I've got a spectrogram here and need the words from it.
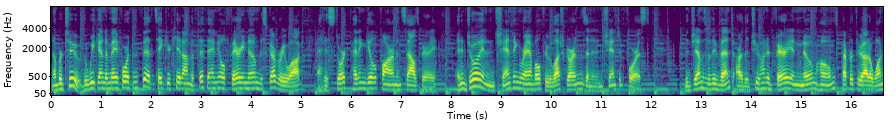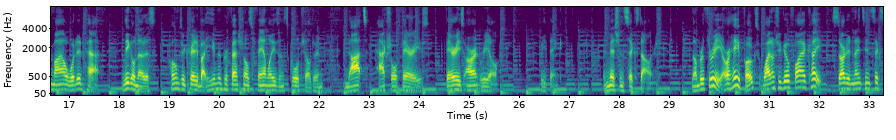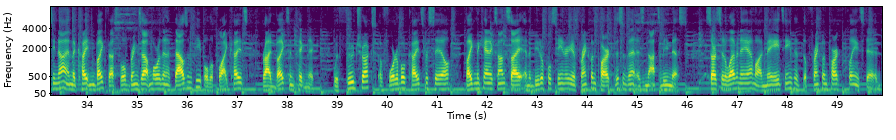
Number two, the weekend of May 4th and 5th, take your kid on the 5th annual Fairy Gnome Discovery Walk at historic Pettengill Farm in Salisbury and enjoy an enchanting ramble through lush gardens and an enchanted forest. The gems of the event are the 200 fairy and gnome homes peppered throughout a one mile wooded path. Legal notice homes are created by human professionals, families, and school children not actual fairies. Fairies aren't real, we think. Admission $6. Number three, or hey folks, why don't you go fly a kite? Started in 1969, the Kite and Bike Festival brings out more than a thousand people to fly kites, ride bikes, and picnic. With food trucks, affordable kites for sale, bike mechanics on site, and the beautiful scenery of Franklin Park, this event is not to be missed. Starts at 11 a.m. on May 18th at the Franklin Park Playstead.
